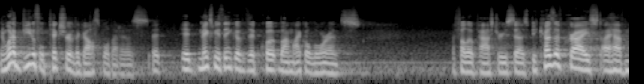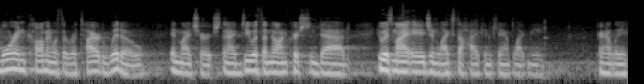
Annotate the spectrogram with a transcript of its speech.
And what a beautiful picture of the gospel that is. It, it makes me think of the quote by Michael Lawrence, a fellow pastor, who says, Because of Christ, I have more in common with a retired widow in my church than I do with a non Christian dad who is my age and likes to hike and camp like me. Apparently,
